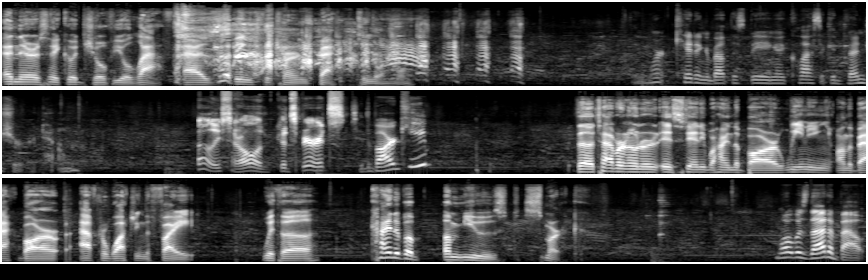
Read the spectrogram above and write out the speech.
and there is a good jovial laugh as things return back to normal. They weren't kidding about this being a classic adventure town. Well, at least they're all in good spirits. To the barkeep? The tavern owner is standing behind the bar, leaning on the back bar after watching the fight with a kind of a amused smirk. What was that about?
